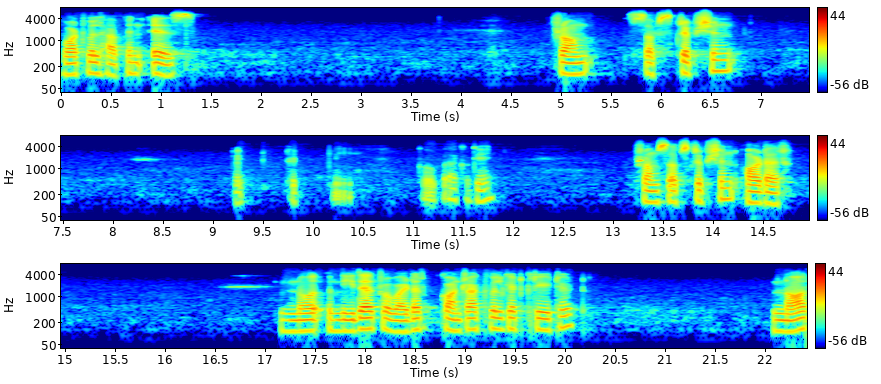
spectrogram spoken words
what will happen is from subscription let me go back again. From subscription order. No neither provider contract will get created nor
